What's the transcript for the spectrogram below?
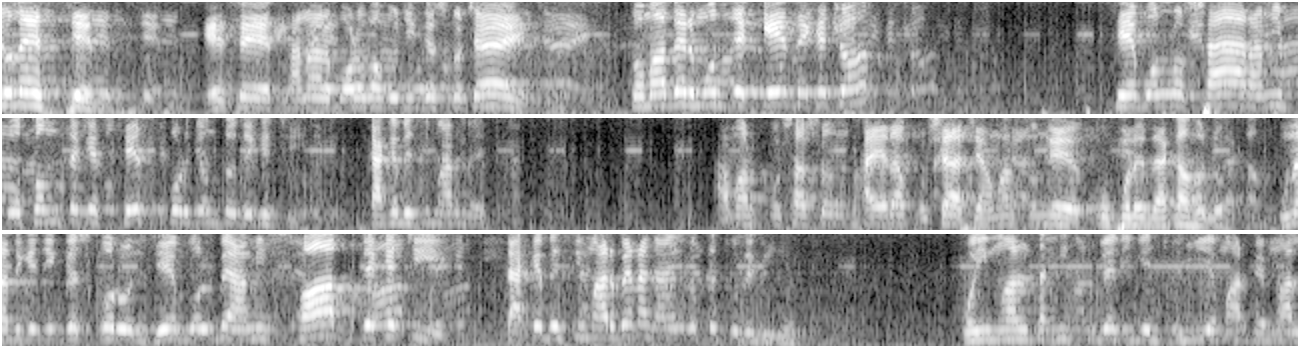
চলে এসছেন। এসে থানার বড় বাবু জিজ্ঞেস করছে তোমাদের মধ্যে কে দেখেছ? সে বলল, স্যার, আমি প্রথম থেকে শেষ পর্যন্ত দেখেছি। কাকে বেশি মারবে? আমার প্রশাসন ভাইয়েরা বসে আছে, আমার সঙ্গে উপরে দেখা হলো। উনাদিকে জিজ্ঞেস করুন, যে বলবে, আমি সব দেখেছি, তাকে বেশি মারবে না গায়ের লোককে তুলে দিয়ে ওই মালটা কি তুলে নিয়ে ঝুলিয়ে মারবে? মাল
